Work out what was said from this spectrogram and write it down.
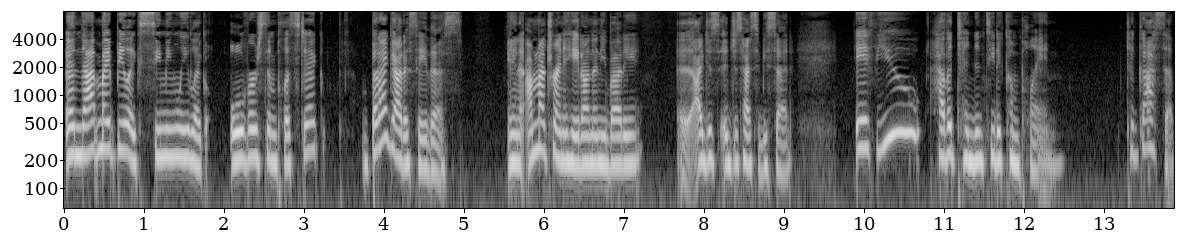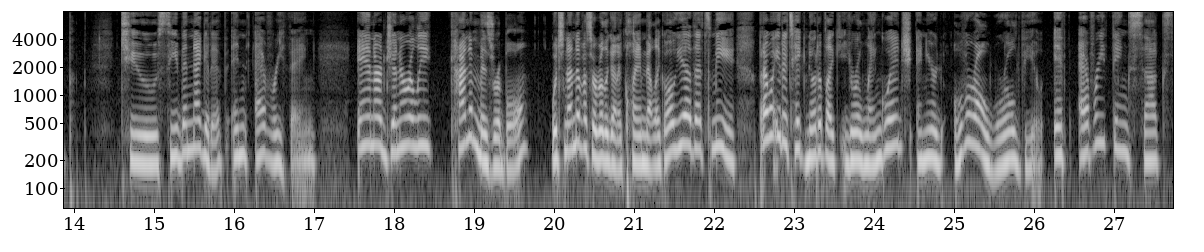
And that might be like seemingly like oversimplistic, but I got to say this. And I'm not trying to hate on anybody. I just it just has to be said. If you have a tendency to complain, to gossip, to see the negative in everything, and are generally kind of miserable, which none of us are really going to claim that, like, oh, yeah, that's me. But I want you to take note of like your language and your overall worldview. If everything sucks,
